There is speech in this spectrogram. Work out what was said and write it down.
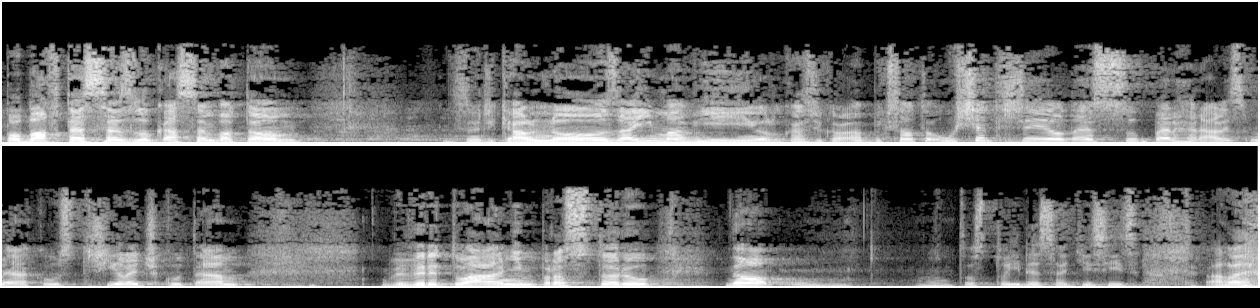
pobavte se s Lukasem o tom. Já jsem říkal, no, zajímavý. Lukas říkal, abych se na to ušetřil, to je super, hráli jsme nějakou střílečku tam ve virtuálním prostoru. No, to stojí 10 tisíc, ale...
